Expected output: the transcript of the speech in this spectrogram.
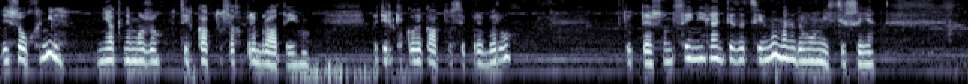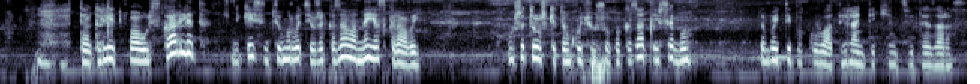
йшов хміль, ніяк не можу в цих кактусах прибрати його. То тільки коли кактуси приберу. Тут теж он синій, гляньте за цим. Ну, у мене в другому місці ще є. Так, глід Пауль Скарлет. Якийсь в цьому році вже казала, не яскравий. Ну, ще трошки там хочу що показати і все, бо треба йти пакувати. Гляньте, який він цвіте зараз.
